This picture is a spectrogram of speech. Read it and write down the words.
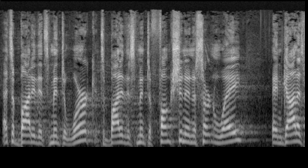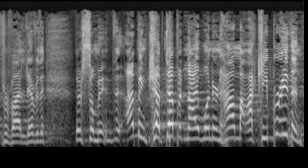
That's a body that's meant to work, it's a body that's meant to function in a certain way, and God has provided everything. There's so many, I've been kept up at night wondering how I keep breathing.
